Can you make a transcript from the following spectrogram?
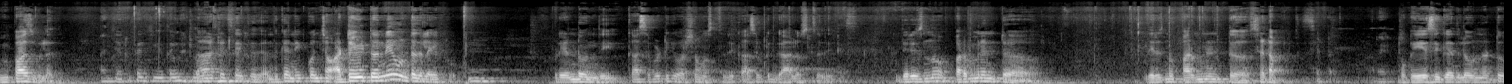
ఇంపాసిబుల్ అది. అది జరిగితే జీవితం అట్లయితుంది. అందుకని కొంచెం అటు ఇటునే ఉంటుంది లైఫ్. ఇప్పుడు ఎండ ఉంది కాసేపటికి వర్షం వస్తుంది కాసేపటికి గాలి వస్తుంది. There is no permanent there is no permanent setup ఒక ఏసీ గదిలో ఉన్నట్టు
